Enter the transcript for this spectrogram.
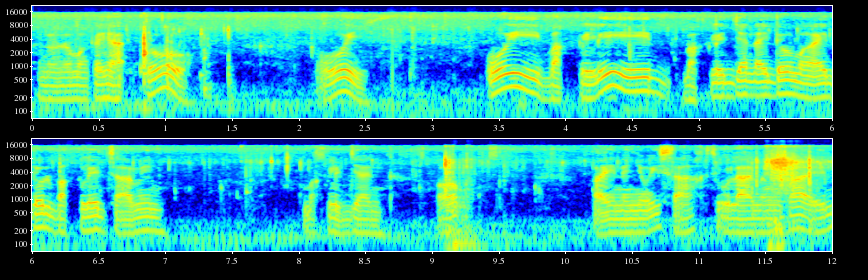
Ano naman kaya to? Uy! Uy, baklid. Baklid yan, idol. Mga idol, baklid sa amin. Baklid yan. Op. Painan nyo isa. Sula ng kain.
